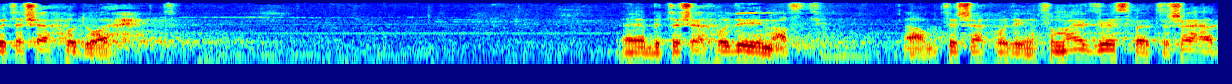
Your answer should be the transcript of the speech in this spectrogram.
بتشهد واحد. آه، بتشهدين قصدي. آه بتشهدين. ثم يجلس فيتشهد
